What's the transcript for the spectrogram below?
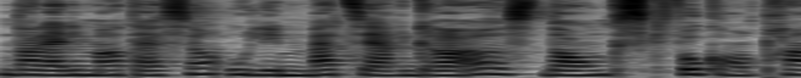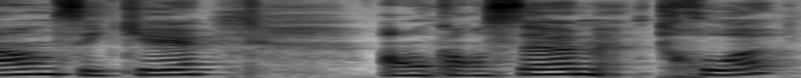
dans l'alimentation ou les matières grasses. Donc, ce qu'il faut comprendre, c'est que on consomme trois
